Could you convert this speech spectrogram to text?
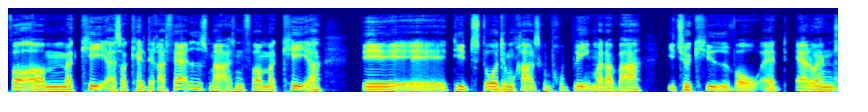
for at markere, altså kalde det retfærdighedsmarschen, for at markere det, øh, de store demokratiske problemer, der var i Tyrkiet, hvor at Erdogan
